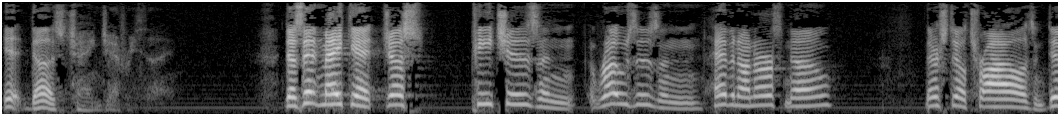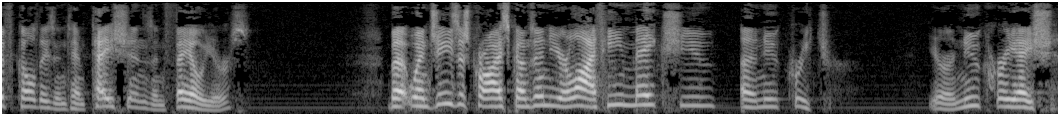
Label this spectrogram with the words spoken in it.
it does change everything. Does it make it just peaches and roses and heaven on earth? No. There's still trials and difficulties and temptations and failures. But when Jesus Christ comes into your life, He makes you a new creature. You're a new creation.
